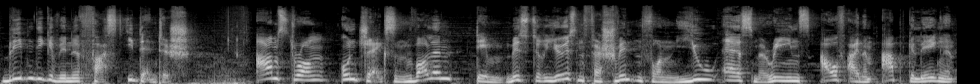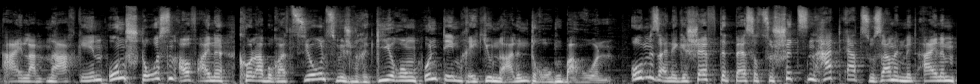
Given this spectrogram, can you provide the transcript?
blieben die Gewinne fast identisch. Armstrong und Jackson wollen dem mysteriösen Verschwinden von US Marines auf einem abgelegenen Eiland nachgehen und stoßen auf eine Kollaboration zwischen Regierung und dem regionalen Drogenbaron. Um seine Geschäfte besser zu schützen, hat er zusammen mit einem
